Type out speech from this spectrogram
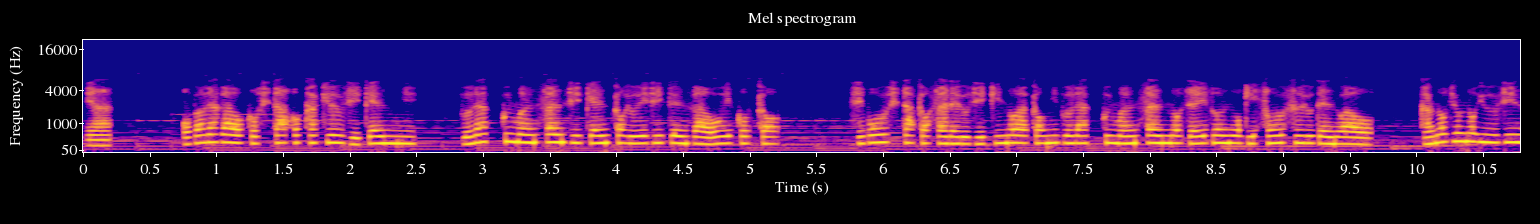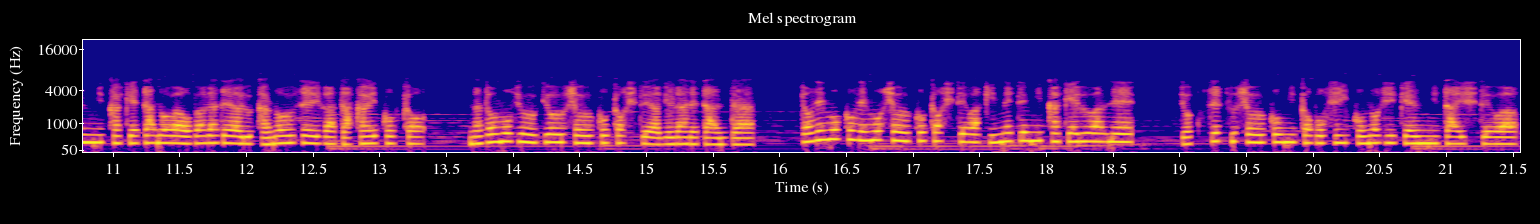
や、小原が起こした他9事件に、ブラックマンさん事件と類似点が多いこと、死亡したとされる時期の後にブラックマンさんの生存を偽装する電話を、彼女の友人にかけたのは小原である可能性が高いこと、なども状況証拠として挙げられたんだ。どれもこれも証拠としては決め手にかけるわね。直接証拠に乏しいこの事件に対しては、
